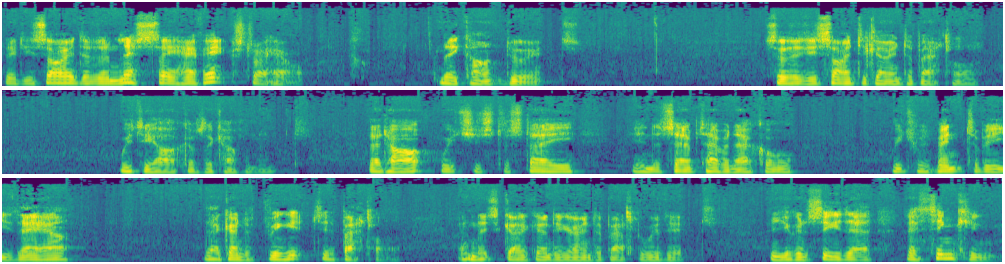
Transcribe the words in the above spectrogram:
They decide that unless they have extra help, they can't do it. So they decide to go into battle with the Ark of the Covenant. That Ark, which is to stay in the tabernacle, which was meant to be there, they're going to bring it to battle, and it's going to go into battle with it. And you can see they're, they're thinking,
